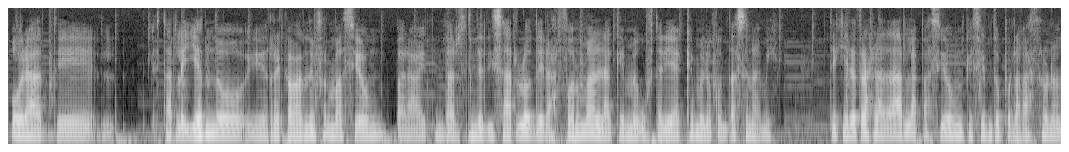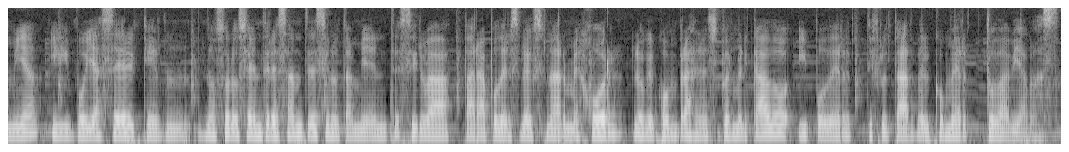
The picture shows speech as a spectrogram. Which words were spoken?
horas de estar leyendo y recabando información para intentar sintetizarlo de la forma en la que me gustaría que me lo contasen a mí te quiero trasladar la pasión que siento por la gastronomía y voy a hacer que no solo sea interesante, sino también te sirva para poder seleccionar mejor lo que compras en el supermercado y poder disfrutar del comer todavía más.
